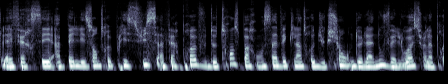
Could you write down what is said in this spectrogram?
La FRC appelle les entreprises suisses à faire preuve de transparence avec l'introduction de la nouvelle loi sur la protection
